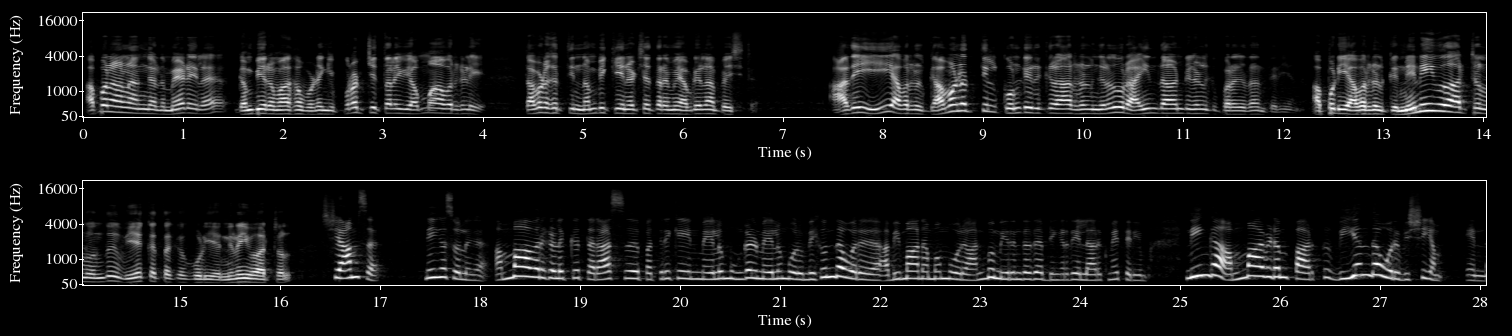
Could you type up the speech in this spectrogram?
அப்போ நான் அங்கே அந்த மேடையில் கம்பீரமாக முழங்கி புரட்சி தலைவி அம்மா அவர்களே தமிழகத்தின் நம்பிக்கை நட்சத்திரமே அப்படிலாம் பேசிட்டேன். அதை அவர்கள் கவனத்தில் கொண்டிருக்கிறார்கள்ங்கிறது ஒரு ஐந்து ஆண்டுகளுக்கு பிறகுதான் தெரியும். அப்படி அவர்களுக்கு நினைவு ஆற்றல் வந்து வியக்கத்தக்கக்கூடிய நினைவு ஆற்றல். ஷியாம் சார் நீங்கள் சொல்லுங்கள் அம்மா அவர்களுக்கு தராசு பத்திரிகையின் மேலும் உங்கள் மேலும் ஒரு மிகுந்த ஒரு அபிமானமும் ஒரு அன்பும் இருந்தது அப்படிங்கிறது எல்லாருக்குமே தெரியும். நீங்கள் அம்மாவிடம் பார்த்து வியந்த ஒரு விஷயம் என்ன?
